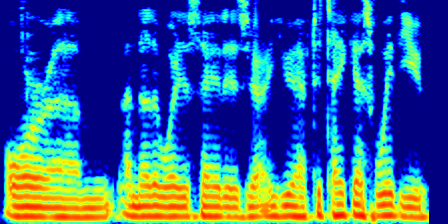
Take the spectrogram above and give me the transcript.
or um, another way to say it is uh, you have to take us with you.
